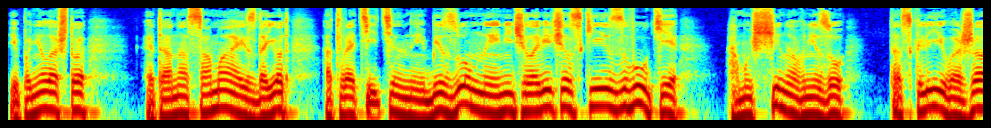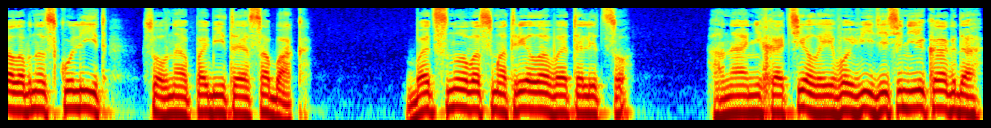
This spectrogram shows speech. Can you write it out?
и поняла, что это она сама издает отвратительные, безумные, нечеловеческие звуки, а мужчина внизу тоскливо, жалобно скулит — словно побитая собака. Бет снова смотрела в это лицо. Она не хотела его видеть никогда.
